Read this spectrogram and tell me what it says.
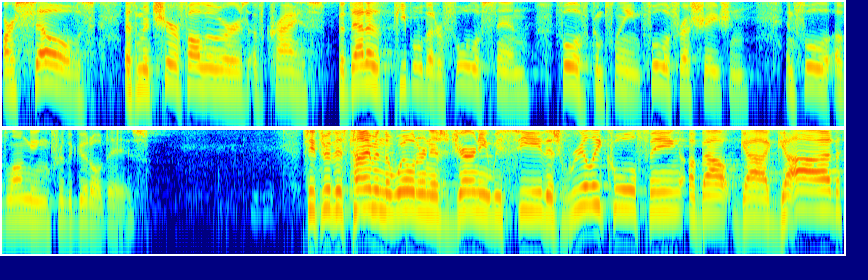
ourselves as mature followers of Christ, but that of people that are full of sin, full of complaint, full of frustration, and full of longing for the good old days. See, through this time in the wilderness journey, we see this really cool thing about God. God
